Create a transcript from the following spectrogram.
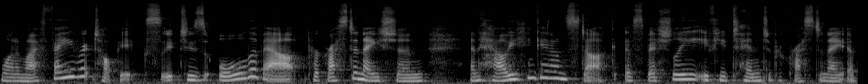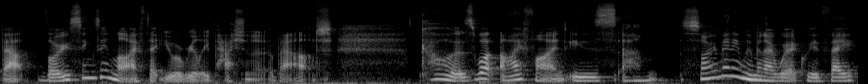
one of my favorite topics, which is all about procrastination and how you can get unstuck, especially if you tend to procrastinate about those things in life that you are really passionate about. Because what I find is um, so many women I work with, they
